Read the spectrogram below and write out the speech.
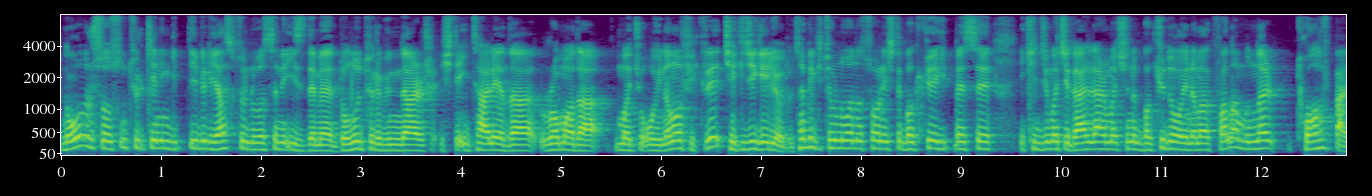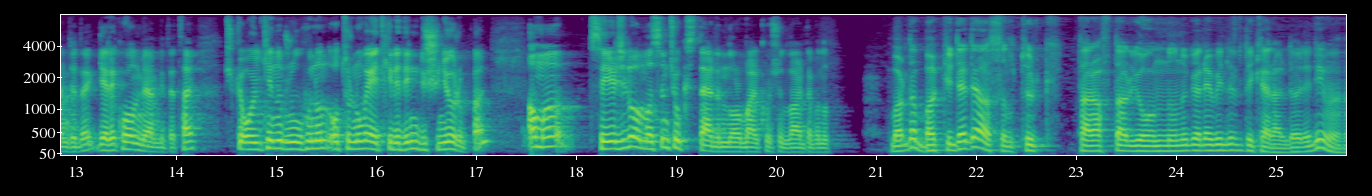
ne olursa olsun Türkiye'nin gittiği bir yaz turnuvasını izleme, dolu tribünler, işte İtalya'da, Roma'da maçı oynama fikri çekici geliyordu. Tabii ki turnuvanın sonra işte Bakü'ye gitmesi, ikinci maçı Galler maçını Bakü'de oynamak falan bunlar tuhaf bence de. Gerek olmayan bir detay. Çünkü o ülkenin ruhunun o turnuvayı etkilediğini düşünüyorum ben. Ama seyircili olmasını çok isterdim normal koşullarda bunun. Bu arada Bakü'de de asıl Türk taraftar yoğunluğunu görebilirdik herhalde öyle değil mi?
